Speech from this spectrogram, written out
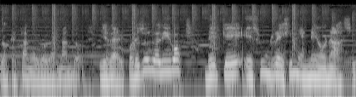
los que están gobernando Israel. Por eso yo digo de que es un régimen neonazi,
